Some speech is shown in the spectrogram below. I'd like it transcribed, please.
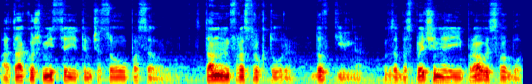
а також місця її тимчасового поселення, стану інфраструктури, довкілля, забезпечення її прав і свобод,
